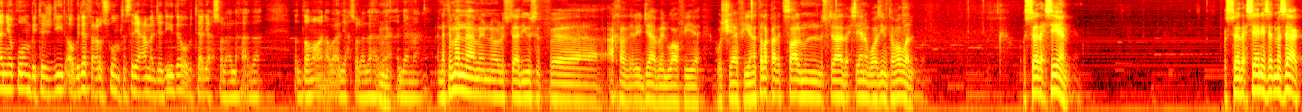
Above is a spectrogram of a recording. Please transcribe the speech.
أن يقوم بتجديد أو بدفع رسوم تسريع عمل جديدة وبالتالي يحصل على هذا الضمان أو يحصل على هذا نعم. اللا مانع. نتمنى من انه الأستاذ يوسف آه، أخذ الإجابة الوافية والشافية. نتلقى الاتصال من الأستاذ حسين أبو هزيم تفضل. أستاذ حسين. أستاذ حسين يسعد مساك.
